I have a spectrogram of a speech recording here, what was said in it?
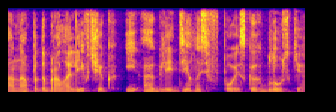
Она подобрала лифчик и огляделась в поисках блузки.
